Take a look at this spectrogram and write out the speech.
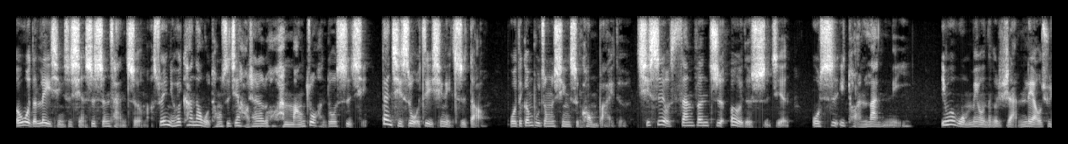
而我的类型是显示生产者嘛，所以你会看到我同时间好像又很忙做很多事情，但其实我自己心里知道，我的根部中心是空白的。其实有三分之二的时间，我是一团烂泥，因为我没有那个燃料去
